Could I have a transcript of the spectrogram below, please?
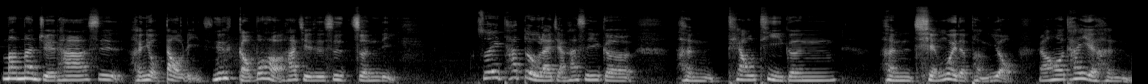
慢慢觉得他是很有道理，其 实搞不好他其实是真理。所以他对我来讲，他是一个很挑剔跟很前卫的朋友，然后他也很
